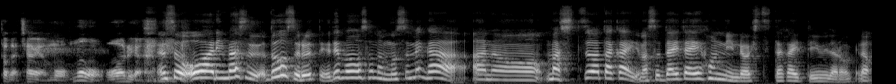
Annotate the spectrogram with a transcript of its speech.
とかちゃうやん。もうもう終わるやん。そう終わります。どうするっていう。でもその娘があのーまあ質は高い。まあそれ大体本人らは質高いって言うだろうけど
